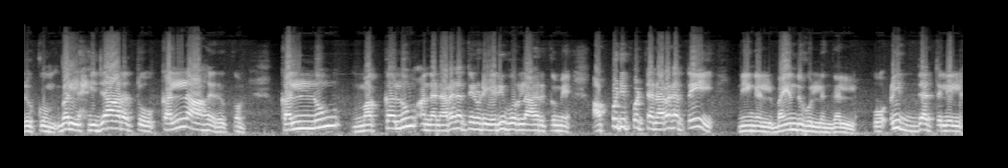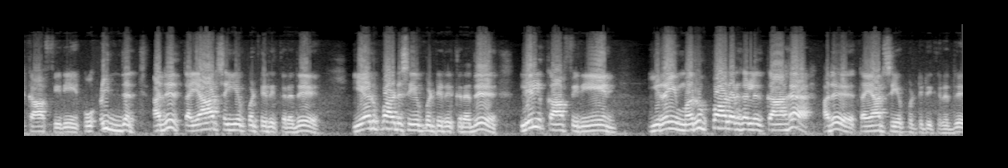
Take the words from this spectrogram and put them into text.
இருக்கும். வல் ஹிஜாரத்து கல்லாக இருக்கும். கல்லும் மக்களும் அந்த நரகத்தினுடைய எரிபொருளாக இருக்குமே. அப்படிப்பட்ட நரகத்தை நீங்கள் பயந்து கொள்ளுங்கள். காஃபிரீன். அது தயார் செய்யப்பட்டிருக்கிறது. ஏற்பாடு செய்யப்பட்டிருக்கிறது. லில் காஃபிரீன். இறை மறுப்பாளர்களுக்காக அது தயார் செய்யப்பட்டிருக்கிறது.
